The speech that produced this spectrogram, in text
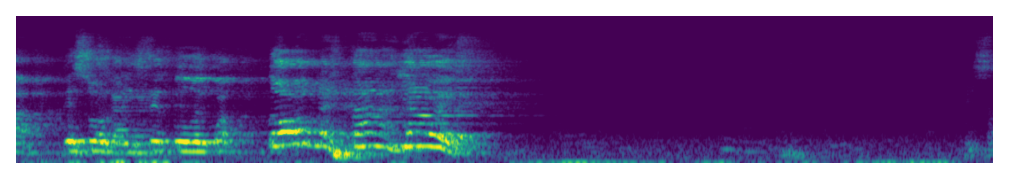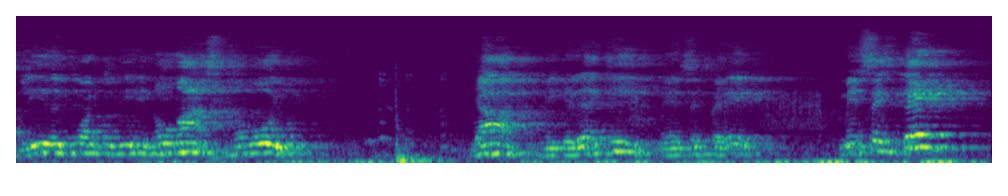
estaba, desorganicé todo el cuarto. ¿Dónde están las llaves? Me salí del cuarto y dije, no más, no voy. Ya, me quedé aquí, me desesperé. Me senté,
